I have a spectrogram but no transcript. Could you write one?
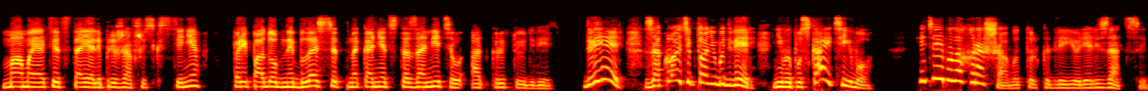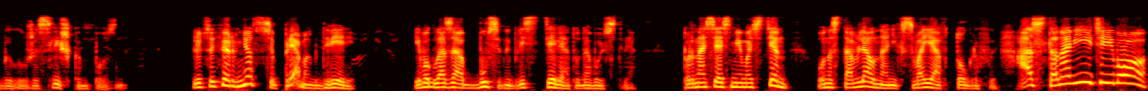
Мама и отец стояли, прижавшись к стене. Преподобный Блессет наконец-то заметил открытую дверь. «Дверь! Закройте кто-нибудь дверь! Не выпускайте его!» Идея была хороша, вот только для ее реализации было уже слишком поздно. Люцифер несся прямо к двери. Его глаза бусины блестели от удовольствия. Проносясь мимо стен, он оставлял на них свои автографы. «Остановите его!»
